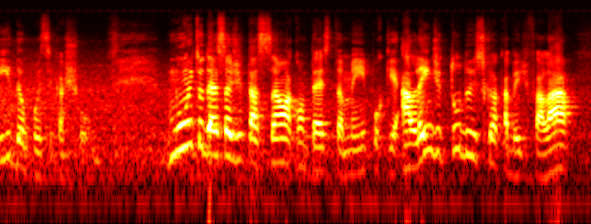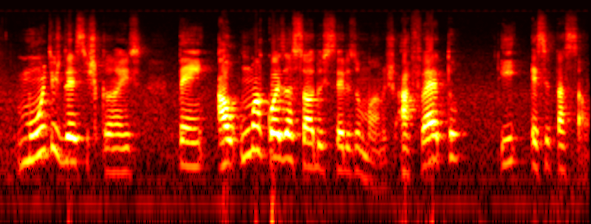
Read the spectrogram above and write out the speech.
lidam com esse cachorro? Muito dessa agitação acontece também porque, além de tudo isso que eu acabei de falar, muitos desses cães têm alguma coisa só dos seres humanos: afeto e excitação.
